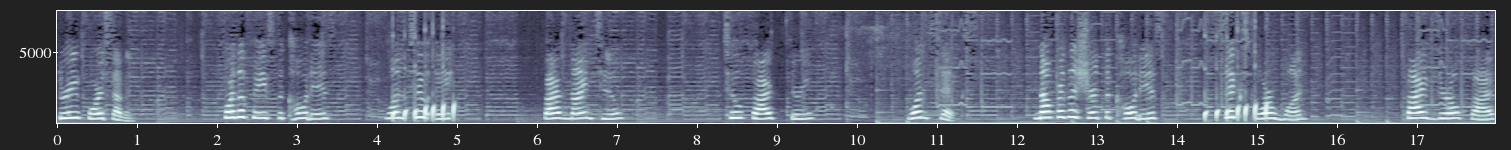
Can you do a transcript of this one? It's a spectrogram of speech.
347. For the face, the code is 128 592 253 16. Now for the shirt, the code is 641 505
